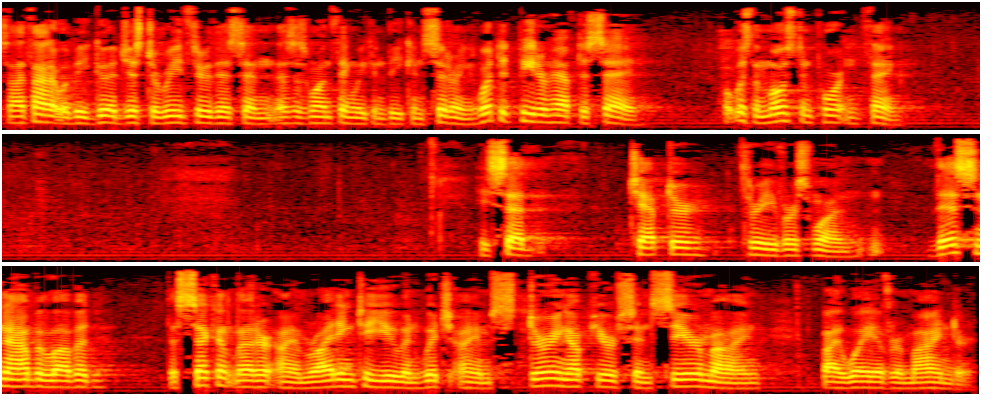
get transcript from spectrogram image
So I thought it would be good just to read through this, and this is one thing we can be considering. What did Peter have to say? What was the most important thing? He said, chapter 3, verse 1. This now, beloved, the second letter I am writing to you, in which I am stirring up your sincere mind by way of reminder.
